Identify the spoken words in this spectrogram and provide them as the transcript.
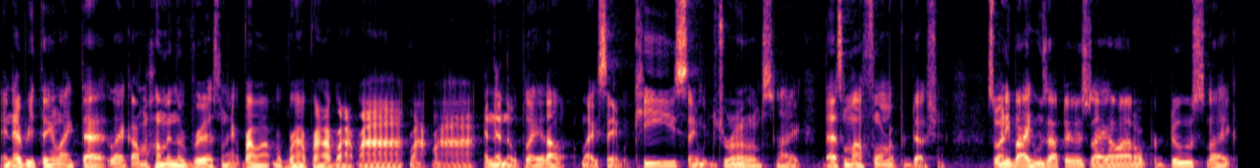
and everything like that. Like I'm humming the riffs, like rah, rah, rah, rah, rah, rah, rah, and then they'll play it out. Like same with keys, same with drums. Like that's my form of production. So anybody who's out there is like, oh, I don't produce. Like,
